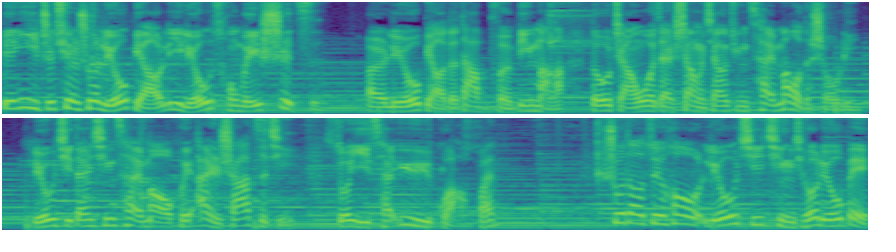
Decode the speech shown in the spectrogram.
便一直劝说刘表立刘琮为世子，而刘表的大部分兵马都掌握在上将军蔡瑁的手里。刘琦担心蔡瑁会暗杀自己，所以才郁郁寡欢。说到最后，刘琦请求刘备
